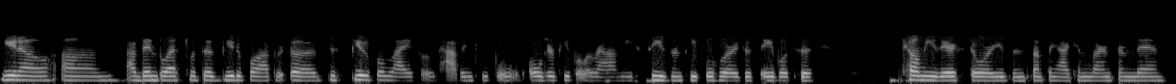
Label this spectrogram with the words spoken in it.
you know, um, I've been blessed with a beautiful, uh, just beautiful life of having people, older people around me, seasoned people who are just able to tell me their stories and something I can learn from them.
